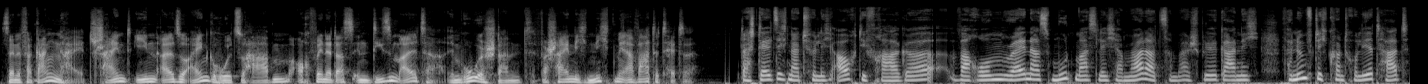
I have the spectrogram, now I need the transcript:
Seine Vergangenheit scheint ihn also eingeholt zu haben, auch wenn er das in diesem Alter, im Ruhestand, wahrscheinlich nicht mehr erwartet hätte. Da stellt sich natürlich auch die Frage, warum Rayners mutmaßlicher Mörder zum Beispiel gar nicht vernünftig kontrolliert hat,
